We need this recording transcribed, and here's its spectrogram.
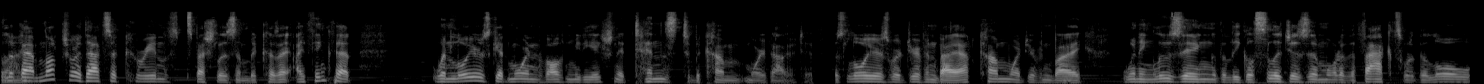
Look, Uh, I'm not sure that's a Korean specialism because I, I think that when lawyers get more involved in mediation, it tends to become more evaluative. As lawyers, we're driven by outcome, we're driven by winning, losing, the legal syllogism, what are the facts, what are the law,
